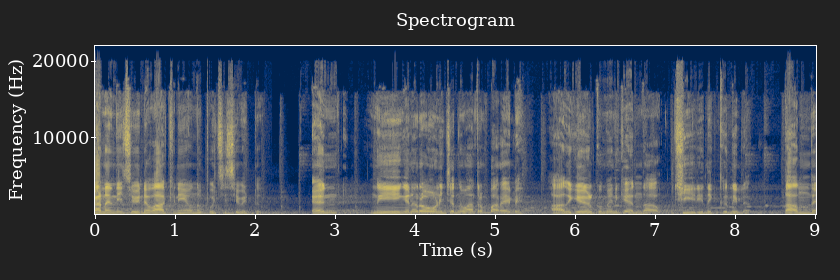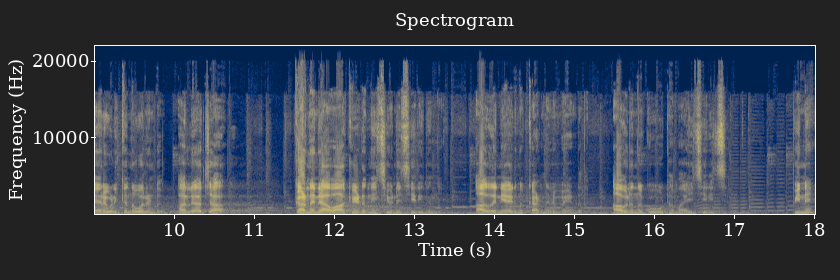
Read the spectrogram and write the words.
കണ്ണൻ നീച്ചുവിന്റെ വാക്കിനെ ഒന്ന് പുച്ഛിച്ച് വിട്ടു. എൻ നീ ഇങ്ങനെ റോണിച്ചെന്ന് മാത്രം പറയല്ലേ? അത് കേൾക്കുമ്പോൾ എനിക്ക് എന്താ ചിരി നിൽക്കുന്നില്ല തന്തേരെ വിളിക്കുന്ന പോലെ ഉണ്ട് അല്ലേ അച്ഛാ? കണ്ണന്റെ ആ വാക്കേട് നിശുവിന്റെ ചിരി നിന്നു. അതുതന്നെയായിരുന്നു കണ്ണനും വേണ്ടത്. അവനൊന്ന് ഗൂഢമായി ചിരിച്ച്. പിന്നെ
